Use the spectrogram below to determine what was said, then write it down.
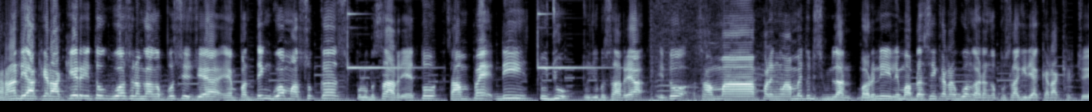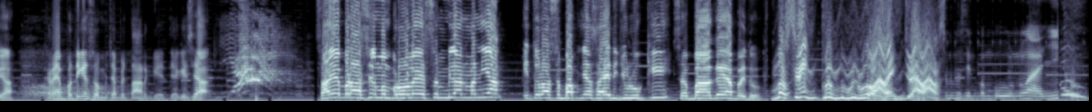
Karena di akhir-akhir itu gua sudah nggak ngepush cuy ya. Yang penting gua masuk ke 10 besar Yaitu sampai di 7 7 besar ya. Itu sama paling lama itu di 9 Baru ini 15 ini karena gua nggak ada ngepush lagi di akhir-akhir cuy ya. Karena yang penting kan sudah mencapai target ya guys ya saya berhasil memperoleh 9 maniak. Itulah sebabnya saya dijuluki sebagai apa itu? Mesin pembunuh anjay. Mesin pembunuh anjing.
